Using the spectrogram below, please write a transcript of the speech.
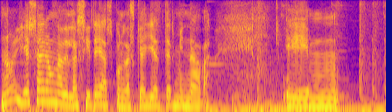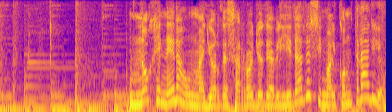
¿no? Y esa era una de las ideas con las que ayer terminaba. Em, no genera un mayor desarrollo de habilidades, sino al contrario,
